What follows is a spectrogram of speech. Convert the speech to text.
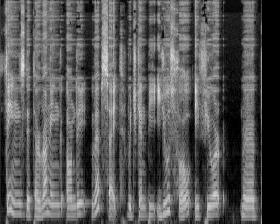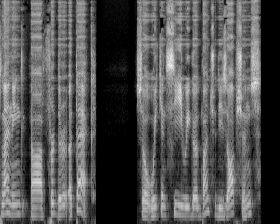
things that are running on the website which can be useful if you are uh, planning a further attack. So we can see we got a bunch of these options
